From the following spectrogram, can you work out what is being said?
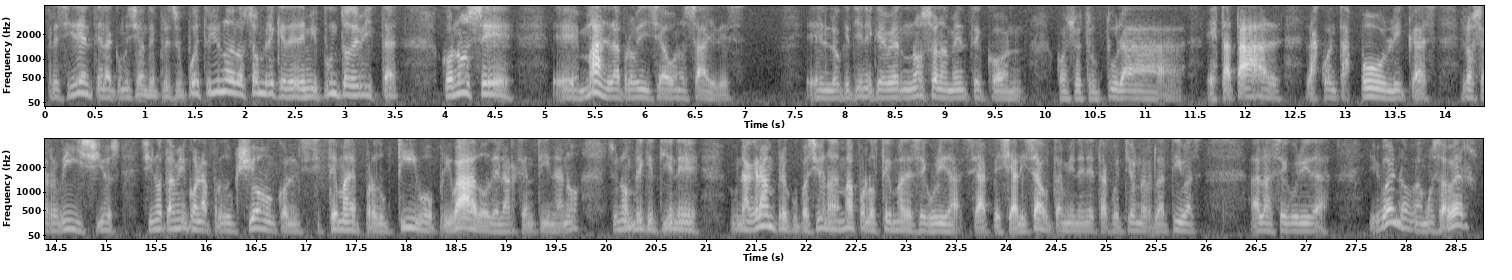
presidente de la Comisión de Presupuesto y uno de los hombres que desde mi punto de vista conoce eh, más la provincia de Buenos Aires en lo que tiene que ver no solamente con, su estructura estatal, las cuentas públicas, los servicios, sino también con la producción, con el sistema productivo, privado de la Argentina. ¿no? Es un hombre que tiene una gran preocupación además por los temas de seguridad. Se ha especializado también en estas cuestiones relativas a la seguridad. Y bueno, vamos a ver.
